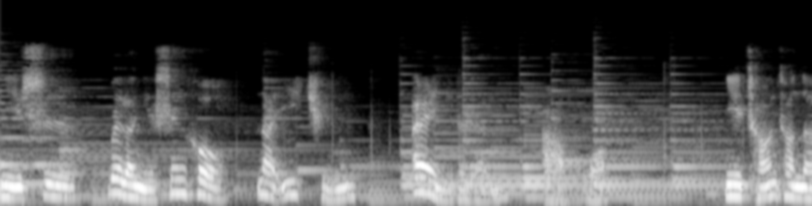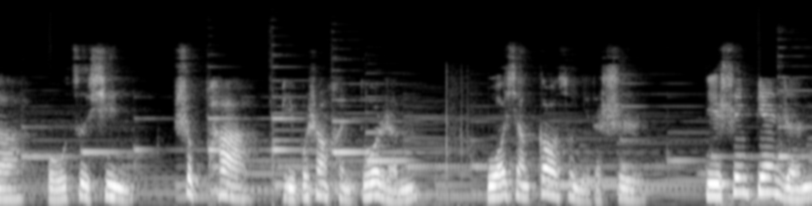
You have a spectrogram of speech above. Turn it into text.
你是为了你身后那一群爱你的人而活。你常常的不自信，是怕比不上很多人。我想告诉你的是，你身边人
